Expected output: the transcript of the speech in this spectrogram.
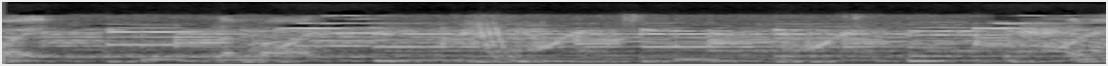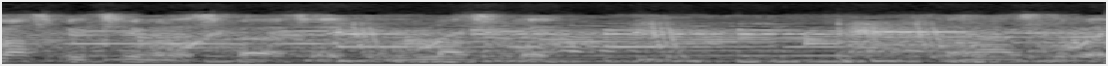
Wait, never mind. It must be 2 minutes 30. It must be. It has to be.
